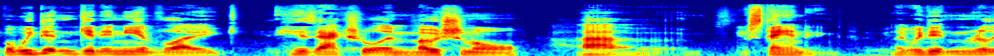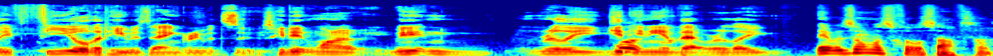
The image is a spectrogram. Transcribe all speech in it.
but we didn't get any of like his actual emotional uh, standing. Like we didn't really feel that he was angry with Zeus. He didn't want to. We didn't really get Well- any of that. We're like, it was almost philosophical.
